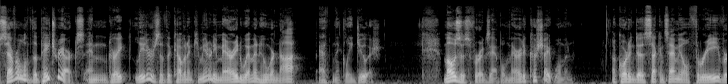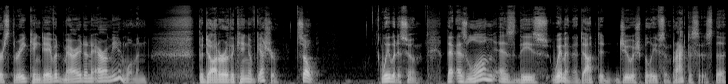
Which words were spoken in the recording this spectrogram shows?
several of the patriarchs and great leaders of the covenant community married women who were not ethnically Jewish. Moses, for example, married a Cushite woman. According to 2 Samuel 3, verse 3, King David married an Aramean woman, the daughter of the king of Geshur. So, we would assume that as long as these women adopted Jewish beliefs and practices, the,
